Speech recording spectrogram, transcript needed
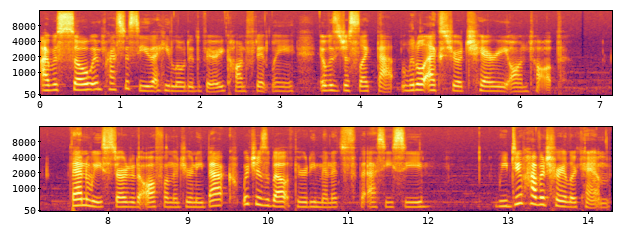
I was so impressed to see that he loaded very confidently. It was just like that little extra cherry on top. Then we started off on the journey back, which is about 30 minutes to the SEC. We do have a trailer cam,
